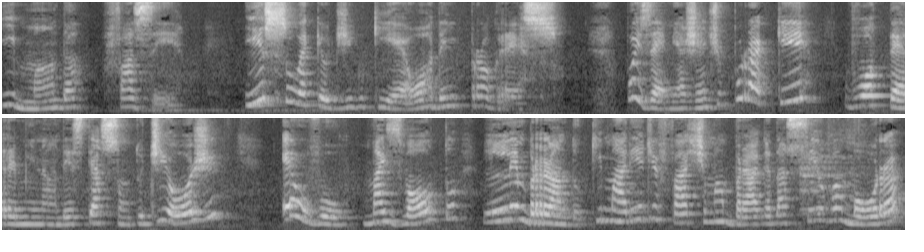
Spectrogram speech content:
e manda fazer. Isso é que eu digo que é ordem e progresso. Pois é, minha gente, por aqui vou terminando este assunto de hoje. Eu vou, mas volto lembrando que Maria de Fátima Braga da Silva Moura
